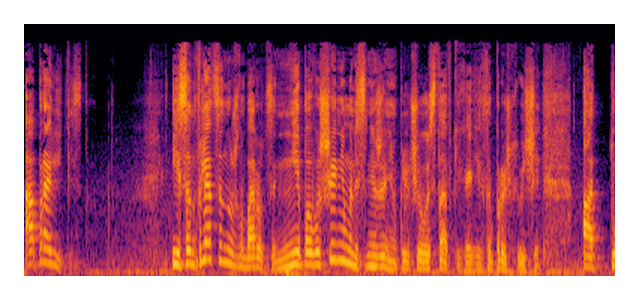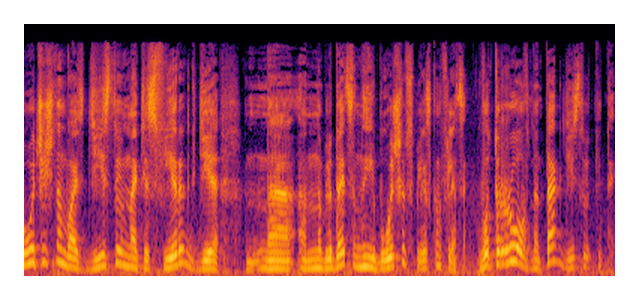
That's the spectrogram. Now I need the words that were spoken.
а правительства. И с инфляцией нужно бороться не повышением или снижением ключевой ставки каких-то прочих вещей, а точечным воздействием на те сферы, где на, наблюдается наибольший всплеск инфляции. Вот ровно так действует Китай.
